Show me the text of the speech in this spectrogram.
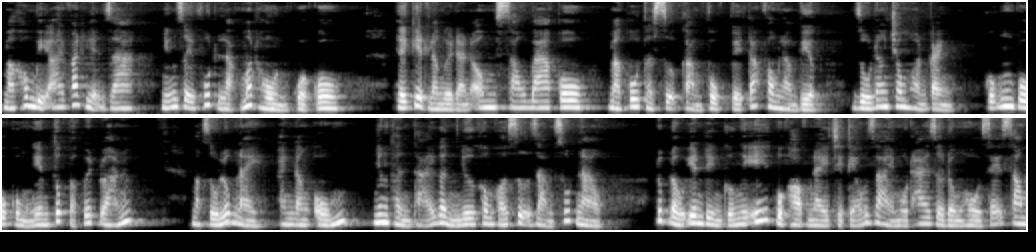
mà không bị ai phát hiện ra những giây phút lạc mất hồn của cô. Thế Kiệt là người đàn ông sau ba cô mà cô thật sự cảm phục về tác phong làm việc, dù đang trong hoàn cảnh cũng vô cùng nghiêm túc và quyết đoán. Mặc dù lúc này anh đang ốm, nhưng thần thái gần như không có sự giảm sút nào. Lúc đầu Yên Đình cứ nghĩ cuộc họp này chỉ kéo dài 1-2 giờ đồng hồ sẽ xong,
